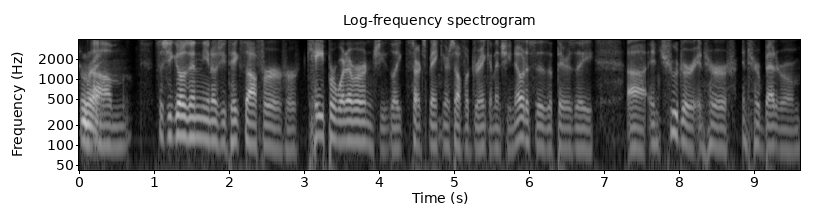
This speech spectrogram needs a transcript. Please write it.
Right. Um, so she goes in, you know, she takes off her, her cape or whatever, and she's like starts making herself a drink, and then she notices that there's a uh, intruder in her in her bedroom,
